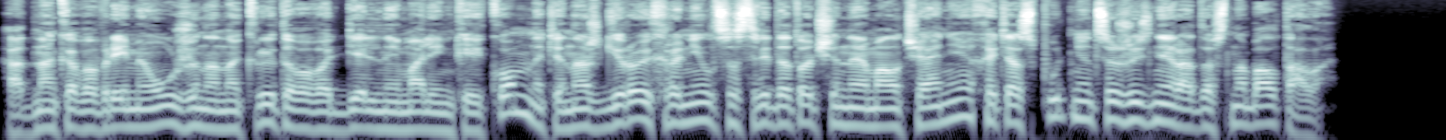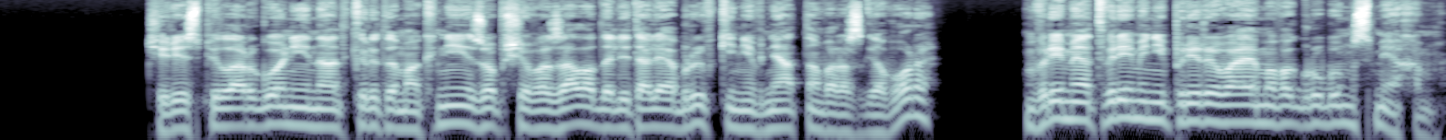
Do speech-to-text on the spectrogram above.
Однако во время ужина, накрытого в отдельной маленькой комнате, наш герой хранил сосредоточенное молчание, хотя спутница жизнерадостно болтала. Через пеларгонии на открытом окне из общего зала долетали обрывки невнятного разговора, время от времени прерываемого грубым смехом.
